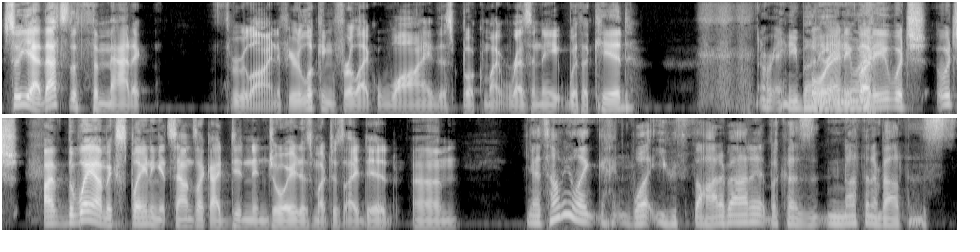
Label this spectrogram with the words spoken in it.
so yeah, that's the thematic through line. If you're looking for like why this book might resonate with a kid or anybody or anywhere. anybody, which which I'm, the way I'm explaining it sounds like I didn't enjoy it as much as I did. Um, Yeah, tell me like what you thought about it because nothing about this.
